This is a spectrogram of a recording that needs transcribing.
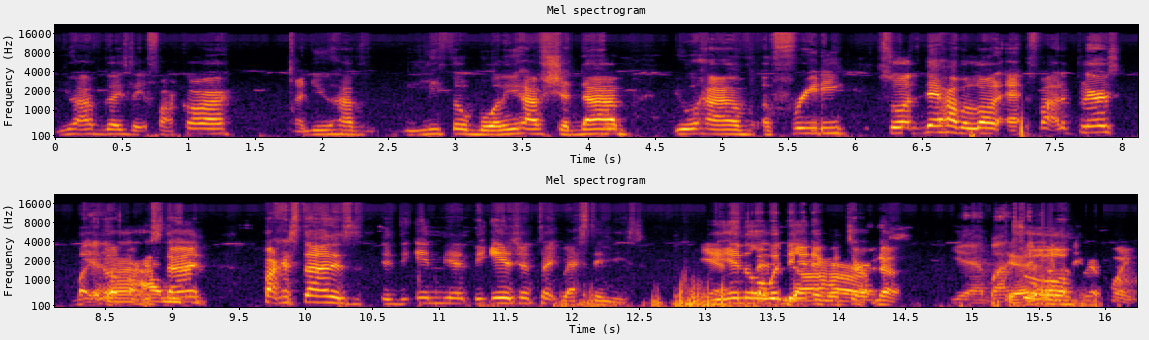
You have guys like Fakhar, and you have lethal bowling. You have Shadab. You have Afridi. So they have a lot of X factor players. But you know, Yeah. Pakistan, Pakistan is, is the Indian, the Asian type West Indies. Yeah, you know what they ain't gonna turn up. Yeah, but Yeah. So- great point.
